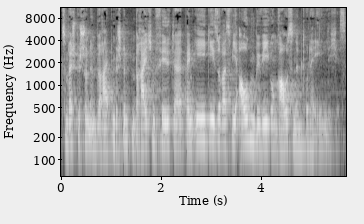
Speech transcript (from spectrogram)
Zum Beispiel schon in, in bestimmten Bereichen filtert, beim EEG sowas wie Augenbewegung rausnimmt oder ähnliches.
